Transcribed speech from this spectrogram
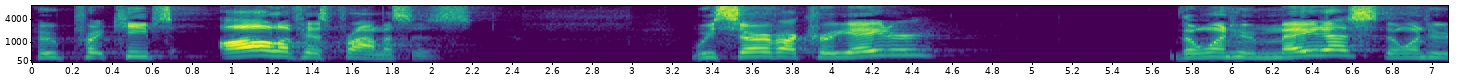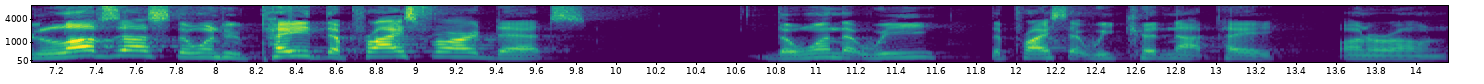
who keeps all of his promises. We serve our Creator, the one who made us, the one who loves us, the one who paid the price for our debts, the one that we, the price that we could not pay on our own.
